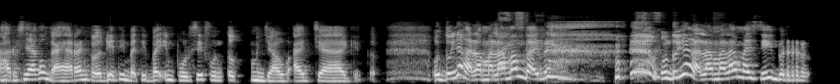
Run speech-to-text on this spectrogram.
harusnya aku nggak heran kalau dia tiba-tiba impulsif untuk menjauh aja gitu. Untungnya nggak lama-lama mbak. Untungnya nggak lama-lama sih ber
